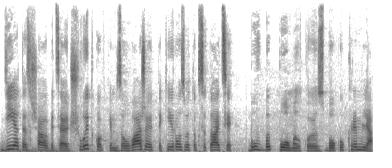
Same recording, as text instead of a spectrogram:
Діяти США обіцяють швидко, втім зауважують, такий розвиток ситуації був би помилкою з боку Кремля.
